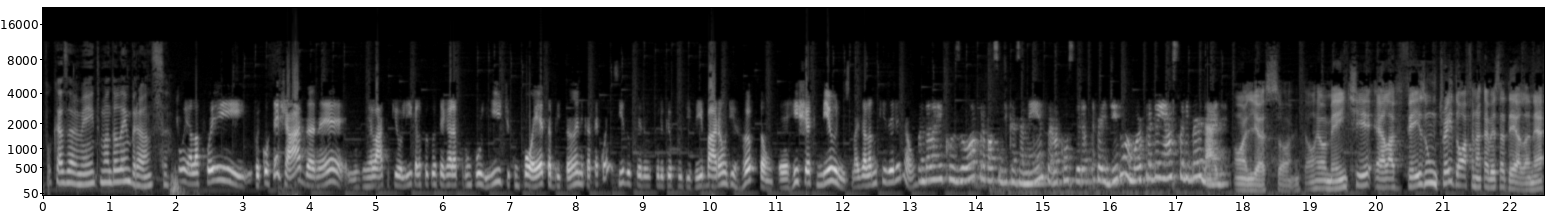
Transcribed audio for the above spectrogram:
pro casamento, mandou lembrança. Foi, ela foi, foi cortejada, né? O relato que eu li, que ela foi cortejada por um político, um poeta britânico, até conhecido pelo, pelo que eu pude ver, Barão de Houghton, é, Richard Milnes, mas ela não quis ele não. Quando ela recusou a proposta de casamento, ela considerou ter perdido o amor para ganhar sua liberdade. Olha só, então realmente ela fez um trade-off na cabeça dela, né?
